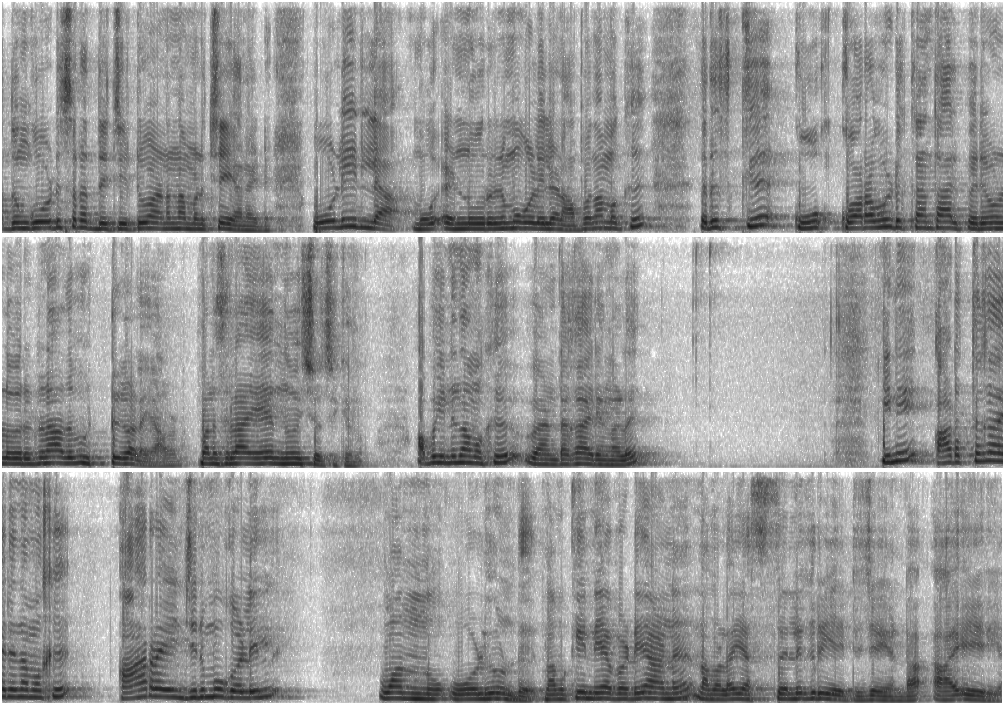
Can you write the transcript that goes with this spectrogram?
അതും കൂടി ശ്രദ്ധിച്ചിട്ട് വേണം നമ്മൾ ചെയ്യാനായിട്ട്. വോളി ഇല്ല എണ്ണൂറിന് മുകളിലാണ്. അപ്പോൾ നമുക്ക് റിസ്ക് കുറവെടുക്കാൻ താല്പര്യമുള്ളവർക്ക് അത് വിട്ട് കളയാവണം. മനസ്സിലായേ എന്ന് വിശ്വസിക്കുന്നു. അപ്പോൾ ഇനി നമുക്ക് വേണ്ട കാര്യങ്ങൾ ഇനി അടുത്ത കാര്യം നമുക്ക് ആ റേഞ്ചിന് മുകളിൽ വന്നു വോളിയം ഉണ്ട്. നമുക്ക് ഇനി എവിടെയാണ് നമ്മളെ എസ് എൽ ക്രിയേറ്റ് ചെയ്യേണ്ട ആ ഏരിയ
